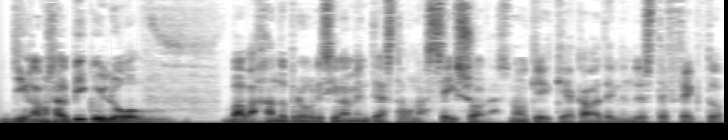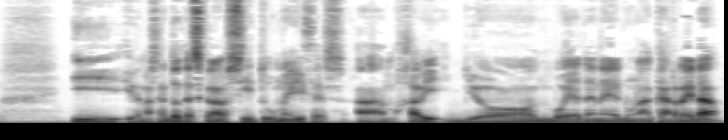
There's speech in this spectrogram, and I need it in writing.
llegamos al pico y luego va bajando progresivamente hasta unas 6 horas, ¿no? Que, acaba teniendo este efecto y, y, demás. Entonces, claro, si tú me dices, Javi, yo voy a tener una carrera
